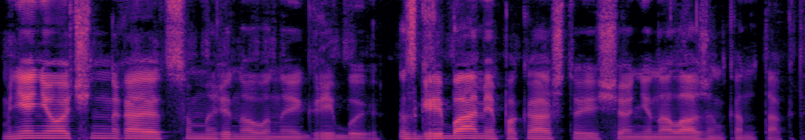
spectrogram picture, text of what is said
Мне не очень нравятся маринованные грибы. С грибами пока что еще не налажен контакт.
